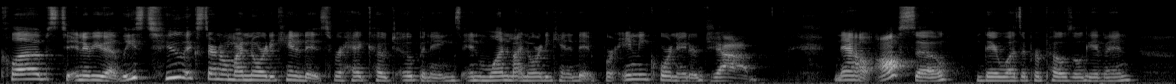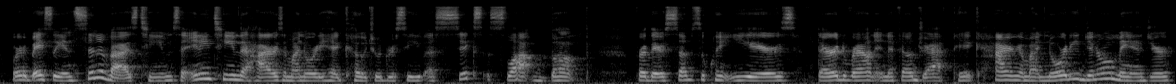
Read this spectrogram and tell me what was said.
clubs to interview at least two external minority candidates for head coach openings and one minority candidate for any coordinator job. Now, also, there was a proposal given where it basically incentivized teams that any team that hires a minority head coach would receive a six slot bump for their subsequent year's third round NFL draft pick. Hiring a minority general manager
